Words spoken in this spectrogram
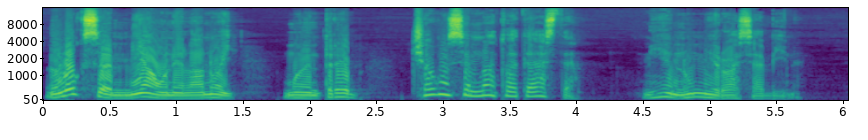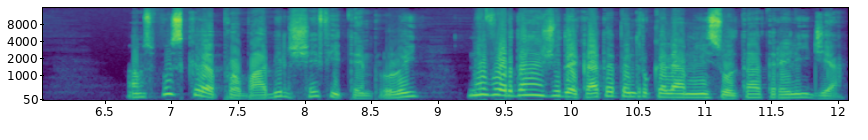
În loc să miaune la noi, mă întreb, ce au însemnat toate astea? Mie nu miroasea bine. Am spus că, probabil, șefii templului ne vor da în judecată pentru că le-am insultat religia.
